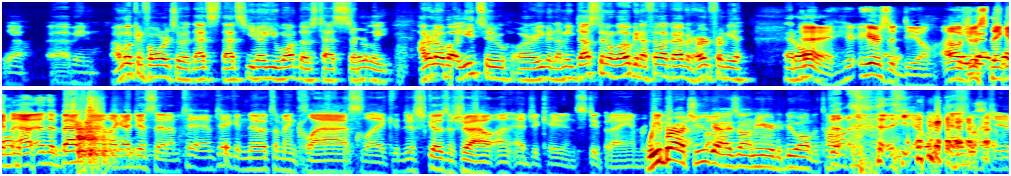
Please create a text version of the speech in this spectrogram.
Yeah, I mean, I'm looking forward to it. That's that's you know you want those tests early. I don't know about you two or even I mean Dustin and Logan. I feel like I haven't heard from you at all. Hey, here, here's the deal. I was just thinking uh, in the back of my like I just said, I'm ta- I'm taking notes. I'm in class. Like it just goes to show how uneducated and stupid I am. We brought you guys on here to do all the talking. yeah, we did brought you.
